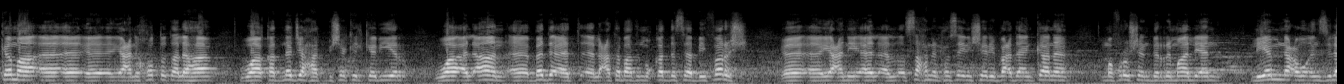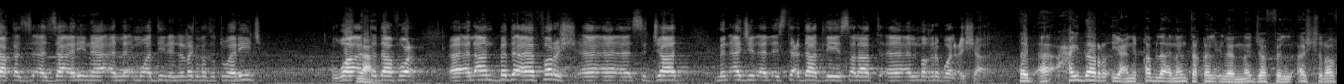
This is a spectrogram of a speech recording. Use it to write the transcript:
كما آه، آه، آه، يعني خطط لها وقد نجحت بشكل كبير والآن بدأت العتبات المقدسة بفرش يعني الصحن الحسيني الشريف بعد أن كان مفروشا بالرمال لأن ليمنعوا انزلاق الزائرين المؤدين لركضة التواريج والتدافع نعم. الآن بدأ فرش سجاد من أجل الاستعداد لصلاة المغرب والعشاء طيب حيدر يعني قبل أن ننتقل إلى النجف الأشرف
